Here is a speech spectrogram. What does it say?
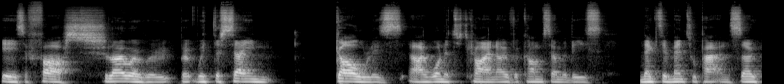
is a far slower route, but with the same goal is I wanted to try and overcome some of these negative mental patterns. So,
